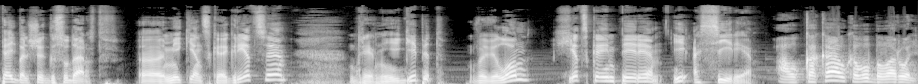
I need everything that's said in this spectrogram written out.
пять больших государств. А, Микенская Греция, Древний Египет, Вавилон, Хетская империя и Ассирия. А какая у кого была роль?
